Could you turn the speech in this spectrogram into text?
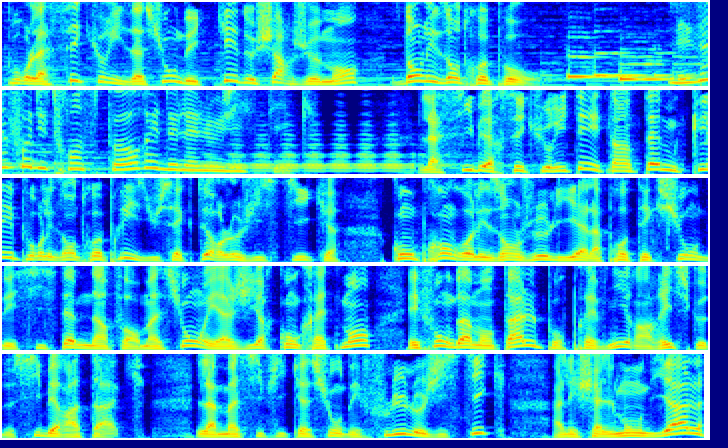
pour la sécurisation des quais de chargement dans les entrepôts. Les infos du transport et de la logistique. La cybersécurité est un thème clé pour les entreprises du secteur logistique. Comprendre les enjeux liés à la protection des systèmes d'information et agir concrètement est fondamental pour prévenir un risque de cyberattaque. La massification des flux logistiques à l'échelle mondiale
